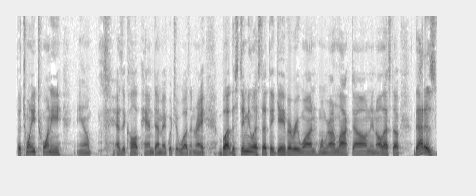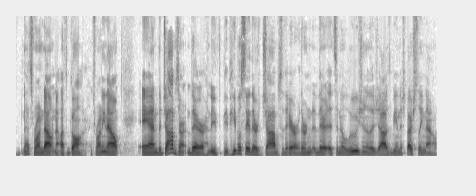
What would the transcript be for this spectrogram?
the 2020 you know, as they call it, pandemic, which it wasn't, right? But the stimulus that they gave everyone when we were on lockdown and all that stuff, that is that's run out now. That's gone. It's running out, and the jobs aren't there. People say there's jobs there. They're, they're, it's an illusion of the jobs being there, especially now.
